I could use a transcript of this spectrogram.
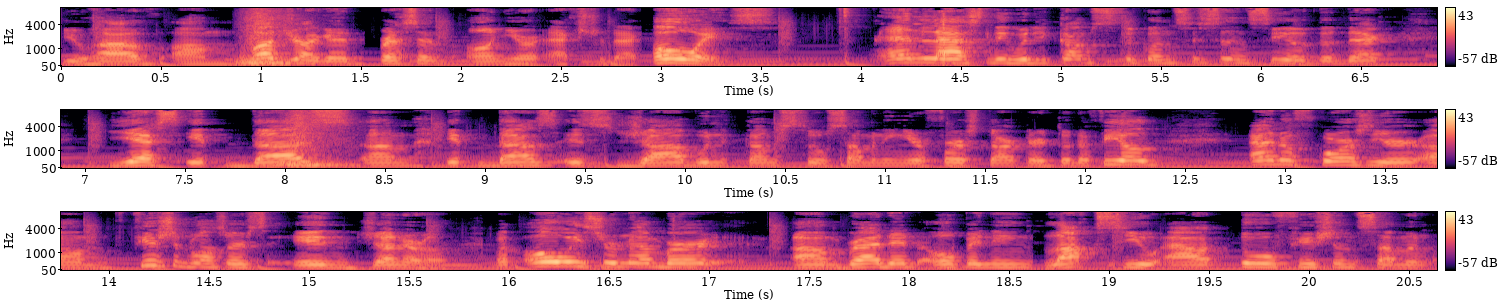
you have um, Mudragon present on your extra deck. Always. And lastly, when it comes to consistency of the deck, yes, it does um, it does its job when it comes to summoning your first starter to the field, and of course your um, fusion monsters in general. But always remember, um, branded opening locks you out to fusion summon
